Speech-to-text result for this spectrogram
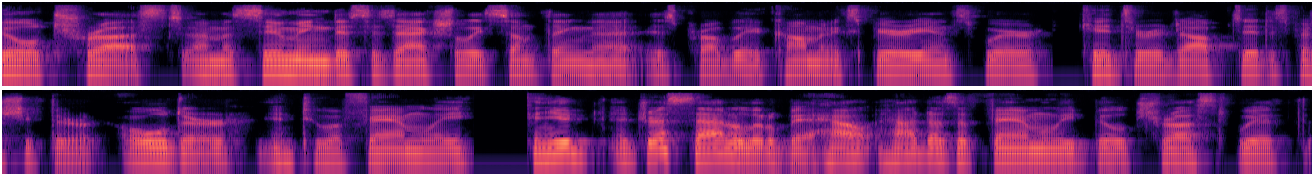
build trust. I'm assuming this is actually something that is probably a common experience where kids are adopted, especially if they're older, into a family. Can you address that a little bit? How how does a family build trust with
